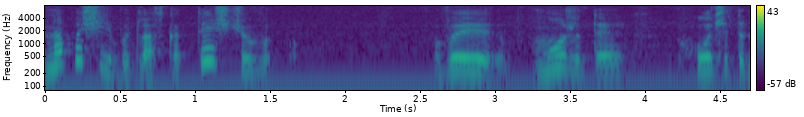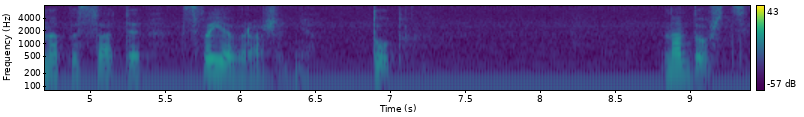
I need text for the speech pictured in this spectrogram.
Напишіть, будь ласка, те, що ви можете, хочете написати своє враження тут, на дошці.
